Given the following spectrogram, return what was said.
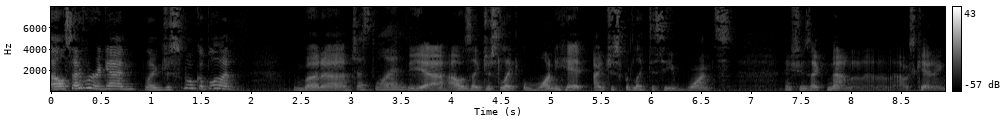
else ever again. Like, just smoke a blunt." But uh, Just one. yeah, I was like, just like one hit. I just would like to see once. And she's like, no, no, no, no, no. I was kidding.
